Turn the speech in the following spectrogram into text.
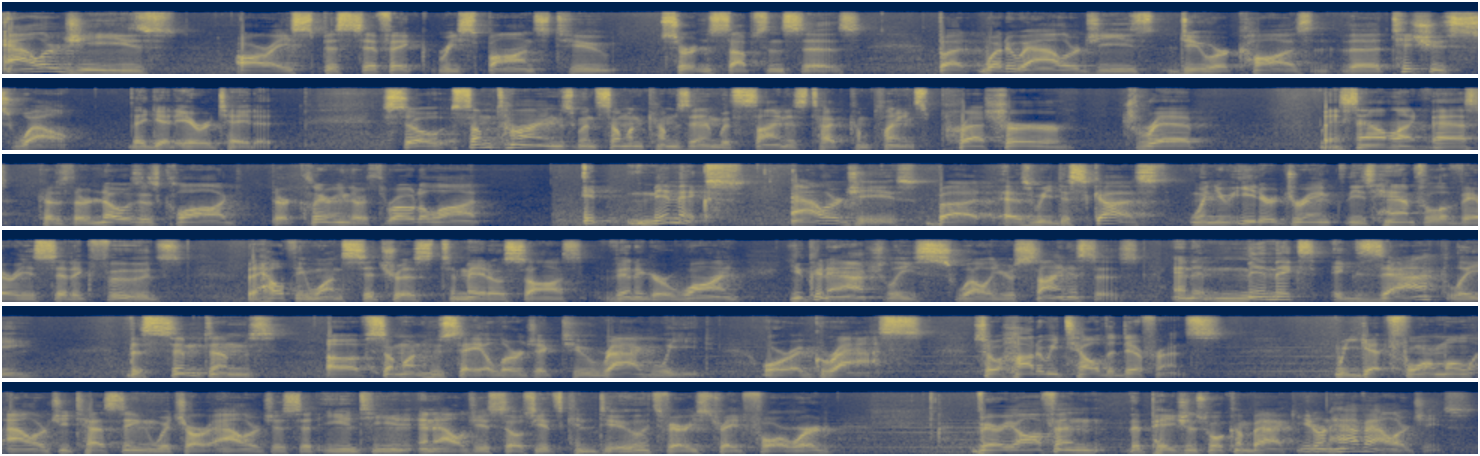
Allergies are a specific response to certain substances. But what do allergies do or cause? The tissues swell. They get irritated. So sometimes when someone comes in with sinus type complaints, pressure, drip, they sound like this because their nose is clogged, they're clearing their throat a lot. It mimics allergies, but as we discussed, when you eat or drink these handful of very acidic foods, the healthy ones, citrus, tomato sauce, vinegar, wine, you can actually swell your sinuses. And it mimics exactly the symptoms of someone who's, say, allergic to ragweed or a grass. So how do we tell the difference? We get formal allergy testing, which our allergists at ENT and Allergy Associates can do. It's very straightforward. Very often, the patients will come back, you don't have allergies.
